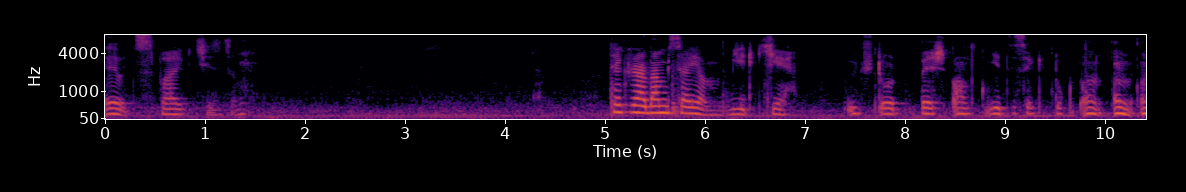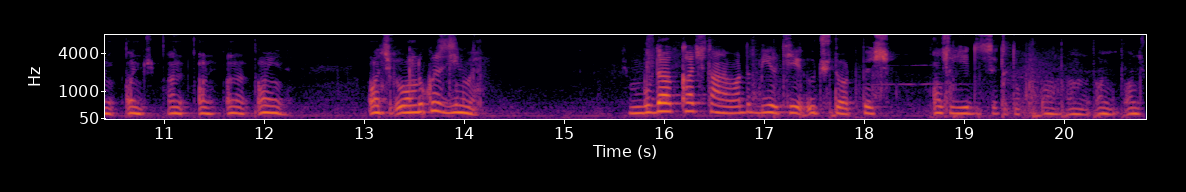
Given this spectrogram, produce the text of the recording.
Evet spike çizdim. Tekrardan bir sayalım. 1, 2, 3, 4, 5, 6, 7, 8, 9, 10, 11, 12, 13, 14, 15, 16, 17, 18, 19, 20. Şimdi burada kaç tane vardı? 1, 2, 3, 4, 5, 6, 7, 8, 9, 10, 10, 13,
